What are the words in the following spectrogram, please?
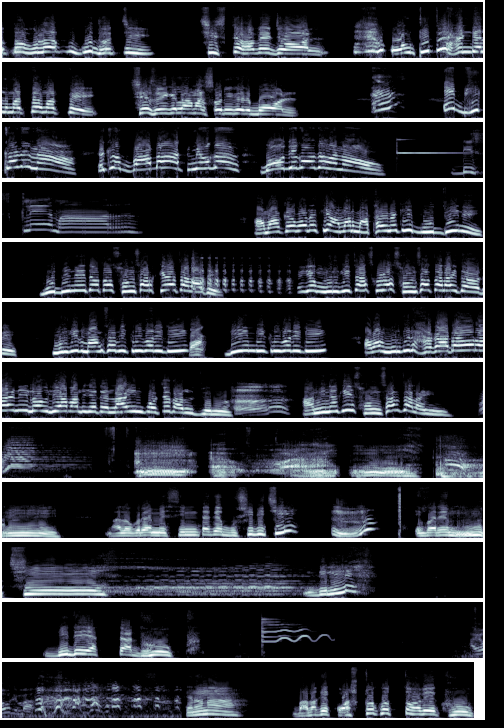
কতগুলো পুকুর ধরছি। ছিঁচতে হবে জল। ওঠি তো হ্যান্ডেল মারতে মারতে শেষ হয়ে গেল আমার শরীরের বল। এ? ভিখারি না! এটা বাবা তুমি আমাকে বৌদি করে দেবো না। ডিসক্লেমার আমাকে বলে কি আমার মাথায় নাকি বুদ্ধি নেই? বুদ্ধি নেই তো তোর সংসার কে চালাবে? এই যে মুরগি চাষ করে সংসার চালাইতে হবে। মুরগির মাংস বিক্রি করি দি ডিম বিক্রি করি দি আবার মুরগির হাগাটাও রয়নি লোক লিয়া বালি যেতে লাইন পড়ছে তার জন্য। আমি নাকি সংসার চালাইনি। ভালো করে মেশিনটাকে বসিয়ে দিচ্ছি। এবারে মুছি দিলি। দিদে একটা ধূপ। কেননা বাবাকে কষ্ট করতে হবে খুব।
